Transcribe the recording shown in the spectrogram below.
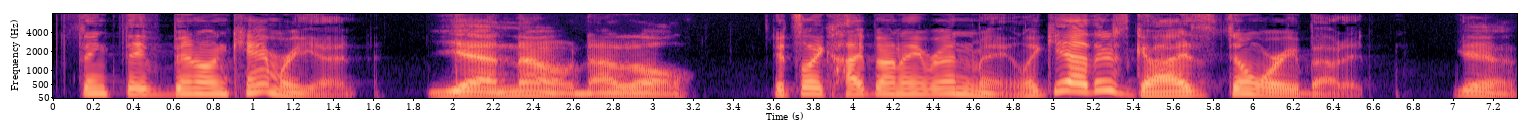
think they've been on camera yet. Yeah, no, not at all. It's like Haibane Renmei. Like, yeah, there's guys. Don't worry about it. Yeah.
